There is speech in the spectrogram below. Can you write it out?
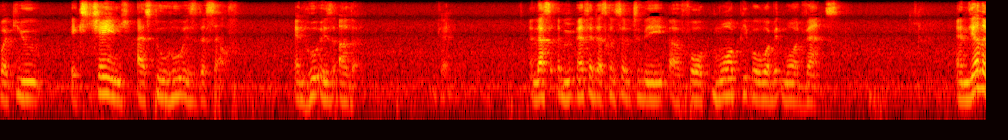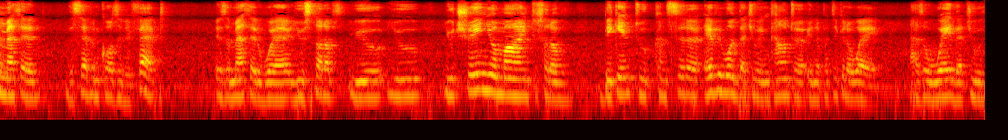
but you exchange as to who is the self and who is other. And that's a method that's considered to be uh, for more people who are a bit more advanced. And the other method, the seven cause and effect, is a method where you start up, you, you, you train your mind to sort of begin to consider everyone that you encounter in a particular way as a way that you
